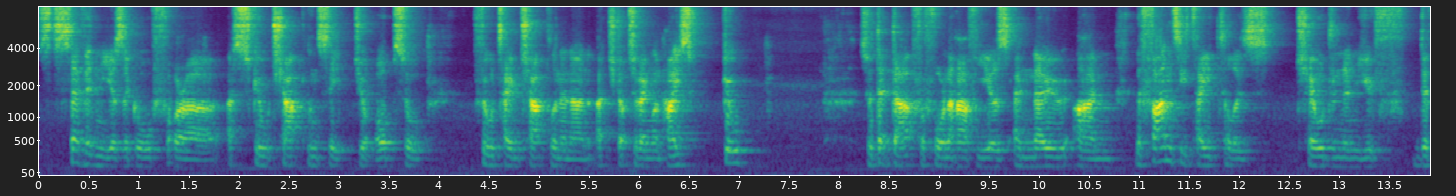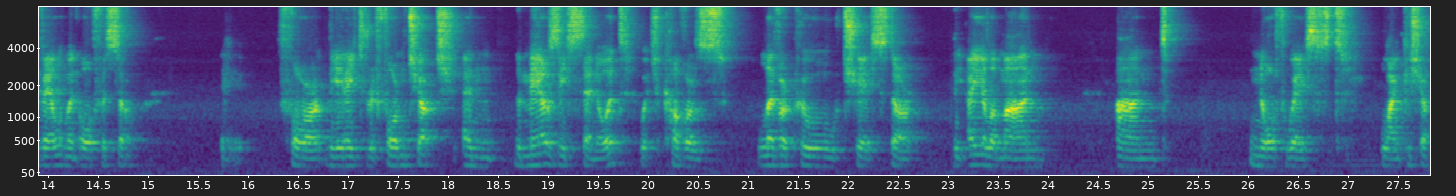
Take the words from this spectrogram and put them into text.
seven years ago for a, a school chaplaincy job. So full time chaplain in a, a Church of England high school. So did that for four and a half years, and now I'm the fancy title is Children and Youth Development Officer eh, for the United Reformed Church in the Mersey Synod, which covers Liverpool, Chester, the Isle of Man, and northwest Lancashire.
